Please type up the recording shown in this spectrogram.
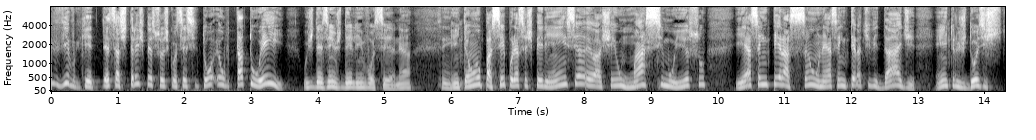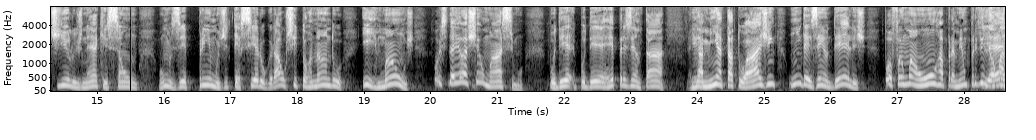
vivo, que essas três pessoas que você citou, eu tatuei os desenhos dele em você, né? Sim. Então eu passei por essa experiência, eu achei o máximo isso, e essa interação, né, essa interatividade entre os dois estilos, né, que são, vamos dizer, primos de terceiro grau, se tornando irmãos, pô, isso daí eu achei o máximo. Poder, poder representar na minha tatuagem um desenho deles, pô, foi uma honra para mim, um E é privilégio. uma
